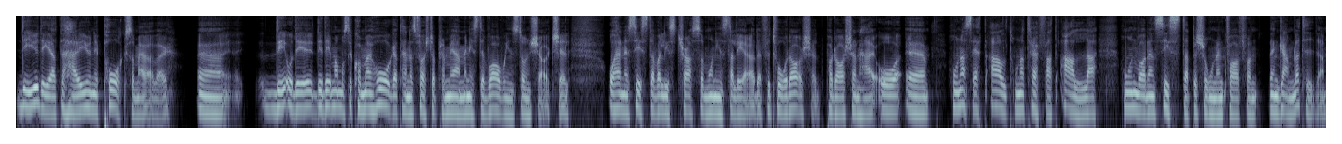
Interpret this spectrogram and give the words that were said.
det är ju det att det här är ju en epok som är över. Uh, det, och det, det är det man måste komma ihåg att hennes första premiärminister var Winston Churchill och hennes sista var Liz Truss som hon installerade för två dagar sedan, ett par dagar sedan här. Och, eh, hon har sett allt, hon har träffat alla. Hon var den sista personen kvar från den gamla tiden.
